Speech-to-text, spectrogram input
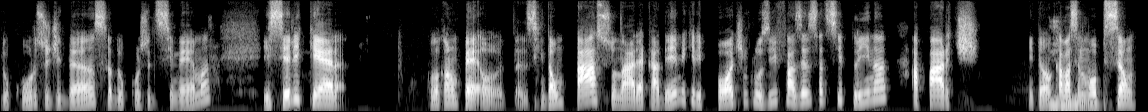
do curso de dança, do curso de cinema, e se ele quer colocar um pé, assim, dar um passo na área acadêmica, ele pode, inclusive, fazer essa disciplina à parte. Então, acaba sendo uma uhum. opção.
